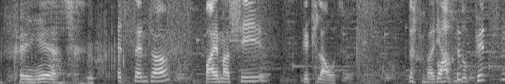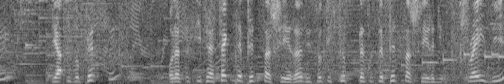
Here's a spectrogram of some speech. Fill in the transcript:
Verjährt. Center bei Marché geklaut. Weil die hatten so Pizzen, die hatten so Pizzen und das ist die perfekte Pizzaschere. Die ist wirklich, für, das ist eine Pizzaschere, die ist crazy.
